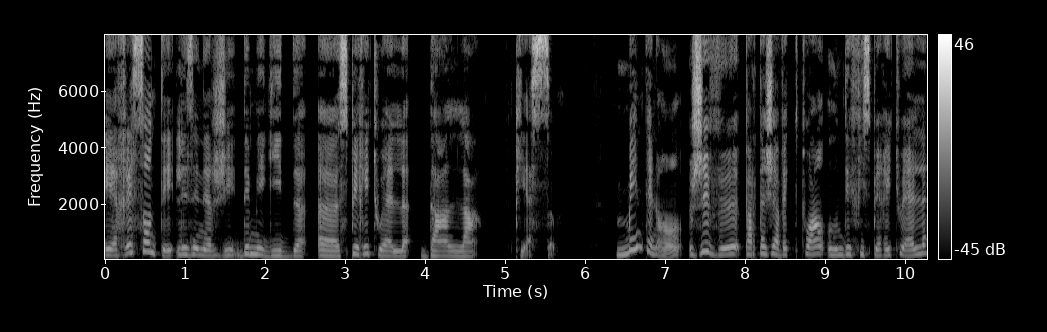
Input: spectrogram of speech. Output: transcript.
et ressentait les énergies de mes guides euh, spirituels dans la pièce. Maintenant, je veux partager avec toi un défi spirituel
